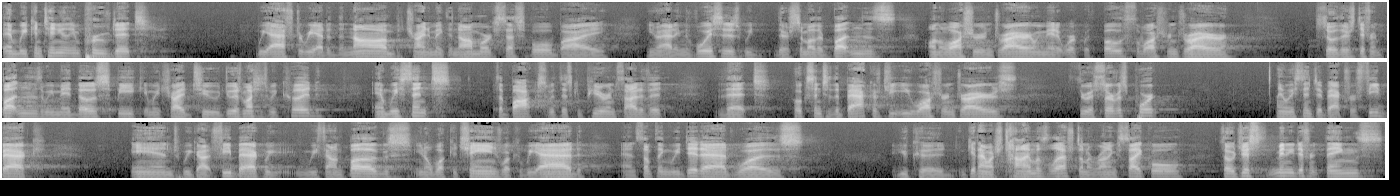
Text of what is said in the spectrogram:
And we continually improved it. We after we added the knob, trying to make the knob more accessible by you know adding the voices. We there's some other buttons on the washer and dryer, and we made it work with both the washer and dryer. So there's different buttons, and we made those speak, and we tried to do as much as we could. And we sent the box with this computer inside of it that hooks into the back of GE washer and dryers through a service port. And we sent it back for feedback. And we got feedback. We, we found bugs, you know, what could change, what could we add. And something we did add was you could get how much time was left on a running cycle. So just many different things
